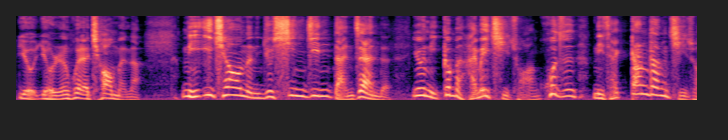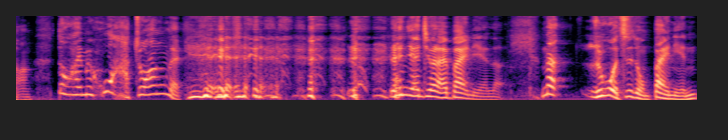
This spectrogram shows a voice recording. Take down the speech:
有有人会来敲门啊。你一敲呢，你就心惊胆战的，因为你根本还没起床，或者你才刚刚起床，都还没化妆呢，人人家就来拜年了。那如果这种拜年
